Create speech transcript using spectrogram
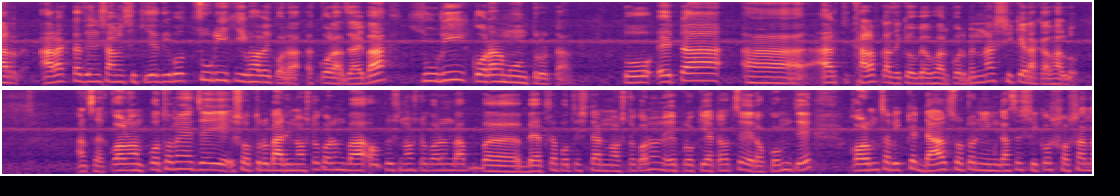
আর আর একটা জিনিস আমি শিখিয়ে দিব, চুরি কীভাবে করা করা যায় বা চুরি করার মন্ত্রটা। তো এটা আর কি খারাপ কাজে কেউ ব্যবহার করবেন না, শিখে রাখা ভালো। আচ্ছা প্রথমে যে শত্রু বাড়ি নষ্টকরণ বা অফিস নষ্টকরণ বা ব্যবসা প্রতিষ্ঠান নষ্টকরণ এই প্রক্রিয়াটা হচ্ছে এরকম যে করমচা বৃক্ষের ডাল, ছোট নিম গাছের শিকড়, শ্মশান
